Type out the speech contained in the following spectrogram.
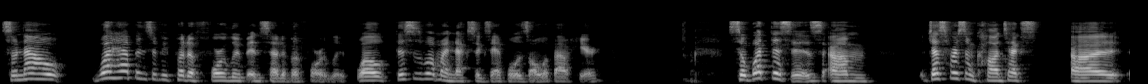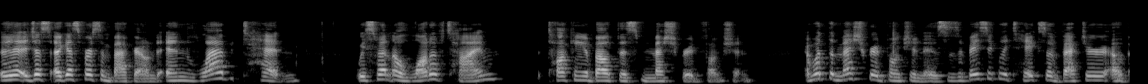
So now, what happens if we put a for loop instead of a for loop? Well, this is what my next example is all about here. So what this is, um, just for some context, uh, just I guess for some background, in Lab 10, we spent a lot of time talking about this mesh grid function. And what the mesh grid function is, is it basically takes a vector of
